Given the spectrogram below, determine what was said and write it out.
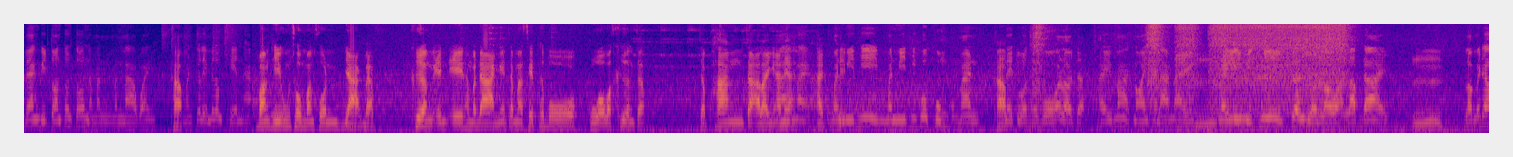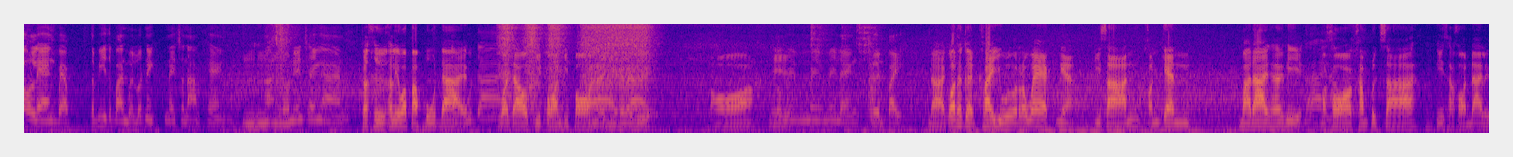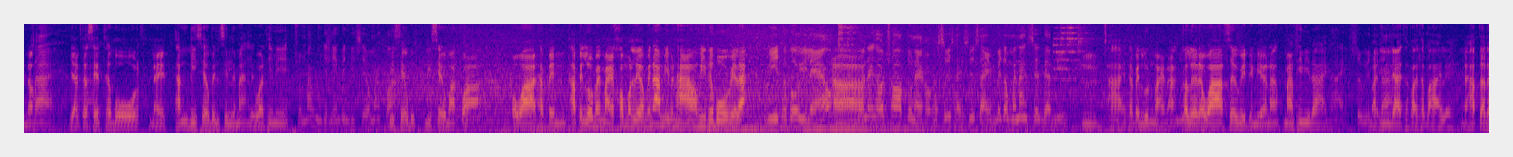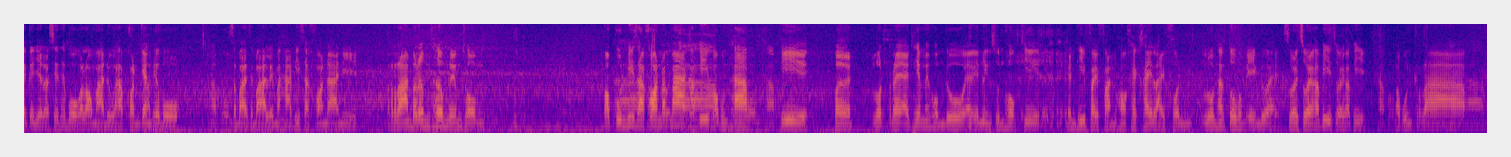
แรงบิดตอนต้นๆอะมันมันมาไวครับ มันก็เลยไม่ต้องเค้นฮะบางทีคุณผู้ชมบางคนอยากแบบเครื่อง NA ธรรมดาอย่างเงี้ยจะมาเซ็ตเทอร์โบกลัวว่าเครื่องจะจะพังจะอะไรอย่างเงี้ยอันเนี้ยไม่ให้ไม่มันมีที่มันมีที่ควบคุมของมัน ครับในตัวเทอร์โบว่าเราจะใช้มากน้อยขนาดไหน อืม ในลิมิตที่เครื่องยนต์เราอะรับได้ อืม เราไม่ได้เอาแรงแบบ ตะบี้ตะบานเหมือนรถในในสนามแข่งอืมฮึ นะเราเน้นใช้งาน ก็คือเขาเรียกว่าปรับบูทได้ ปรับบูทได้ ว่าจะเอากี่ปอนด์กี่ปอนด์ใช่อะไรอย่างงี้ใช่ไหมใช่พี่ อ๋อเรานี่ไม่ไม่ไม่แรงเกินไป ได้ก็ถ้าเกิดใครอยู่ระแวกเนี่ยอีสานขอนแก่นมาได้ใช่ไหมพี่ ได้มาขอคำปรึกษา พี่สาครได้เลยเนาะได้อยากจะเซ็ตเทอร์โบในทั้งดีเซลเบนซินเลยไหมหรือว่าที่นี่ส่วนมากผมจะเน้นเป็นดีเซลมากกว่า ดีเซลดีเซลมากกว่า เพราะว่าถ้าเป็นถ้าเป็นรถใหม่ๆคอมมอนเรลไม่น่ามีปัญหาเขามีเทอร์โบอยู่แล้ว มีเทอร์โบอยู่แล้วอ่า ตอนนั้นเขาชอบตรงไหนเขาก็ซื้อใส่ซื้อใส่ไม่ต้องมานั่งเซตแบบนี้ อืมใช่ถ้าเป็นรุ่นใหม่นะรุ่นก็เหลือแต่ว่าเซอร์วิสอย่างเดียวนะ มาที่นี่ได้ ได้เซอร์วิสมาที่นี่ได้สบายๆเลยนะครับแต่ถ้าเกิดอยากจะเซ็ตเทอร์โบก็ลองมาดูครับขอนแก่นเทอร์โบ ครับผมสบายๆเลยมาหาพี่สาครได้นี่ ร้านเริ่มเทิมเลยคุณผู้ชม ขอบคุณพี่สาครมาก ๆ ครับพี่ขอบคุณครับผมครับ ที่เปิดรถแรไอเทมให้ผมดู LN 106ที่เป็นที่ใฝ่ฝันของใคร ๆ หลายคนรวมทั้งตัวผมเองด้วย สวย ๆ ครับพี่สวยครับพี่ ครับผม ขอบคุณครับ ครับ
